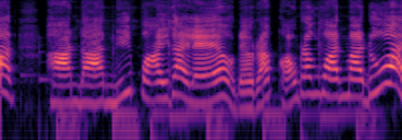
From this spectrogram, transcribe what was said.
ารถผ่านด่านนี้ไปได้แล้ว ได้รับของรางวัลมาด้วย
